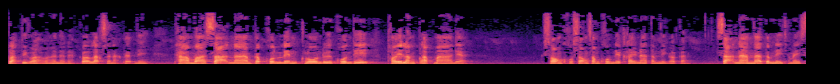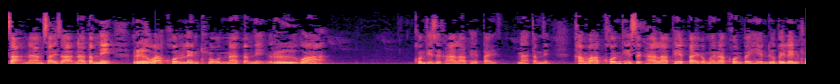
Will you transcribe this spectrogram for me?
กลับดีกว่าว่างั้นนะก็ลักษณะแบบนี้ ถามว่าสระน้ำกับคนเล่นโคลนหรือคนที่ถอยหลังกลับมาเนี่ยสองสองสาคนเนี่ยใครหน้าตำหนิกกันสระน้ำหน้าตำหนิใช่ไหมสระน้ำใสสะอาดหน้าตำหนิ หรือว่าคนเล่นโคลนหน้าตำหนิ หรือว่าคนที่ศึกษาลาเพศไปหน้าตำหนิคำว่าคนที่ศึกษาลาเพศไปก็เหมือนกับคนไปเห็นหรือไปเล่นโคล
